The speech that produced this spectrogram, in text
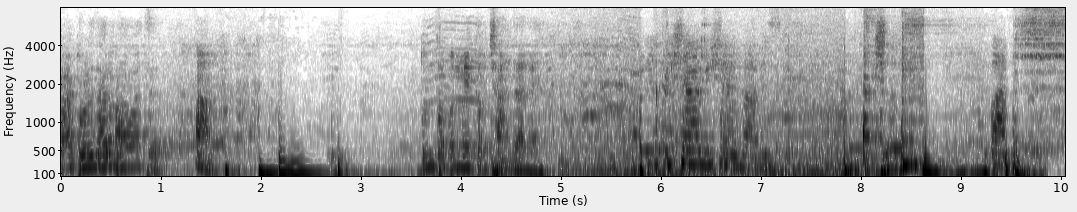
वाटोळं झालं भावाचं. हा. तुमचा पण मेकअप छान झालाय. प्रतीक्षा विषय बावीस. बावीस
